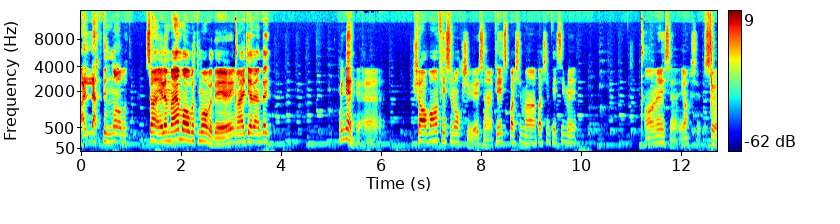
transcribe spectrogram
Allah'tın muhabbet. Sən elə mənə muhabbət muhabbət Mənə gələndə bu nədir? Şabanın fesinə oxşayır sən. Fes başıma, başım fesimi. Aa nəysə, yaxşı. Sö.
